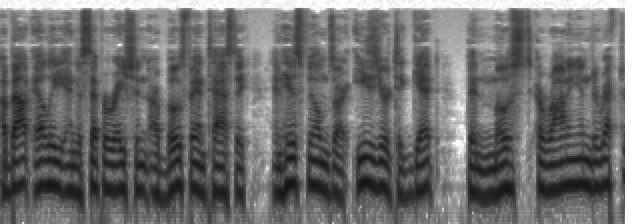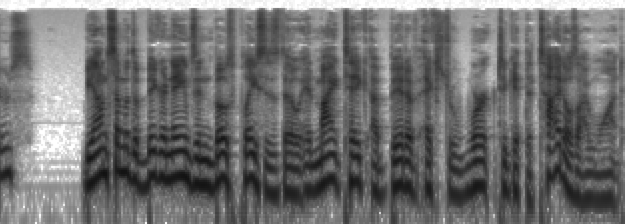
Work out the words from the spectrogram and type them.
About Ellie and The Separation are both fantastic, and his films are easier to get than most Iranian directors. Beyond some of the bigger names in both places, though, it might take a bit of extra work to get the titles I want,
